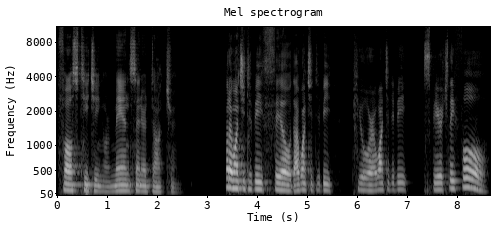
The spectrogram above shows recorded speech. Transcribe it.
false teaching or man centered doctrine. But I want you to be filled. I want you to be pure. I want you to be spiritually full.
